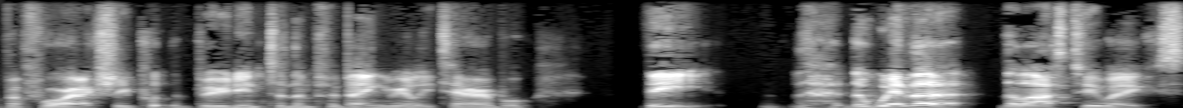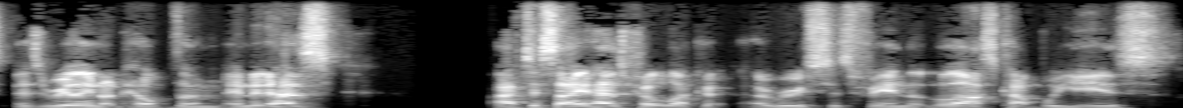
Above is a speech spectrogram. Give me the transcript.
before I actually put the boot into them for being really terrible. The the weather the last two weeks has really not helped them, and it has. I have to say, it has felt like a, a Roosters fan that the last couple of years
